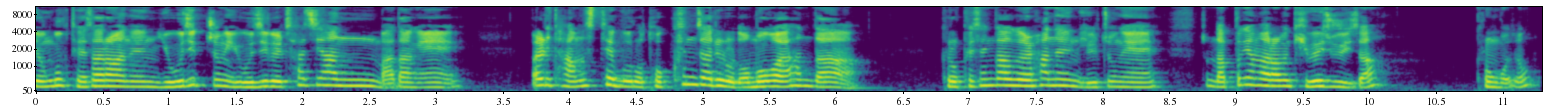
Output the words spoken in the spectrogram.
영국 대사라는 요직 중에 요직을 차지한 마당에 빨리 다음 스텝으로 더 큰 자리로 넘어가야 한다. 그렇게 생각을 하는 일종의 좀 나쁘게 말하면 기회주의자? 그런 거죠.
